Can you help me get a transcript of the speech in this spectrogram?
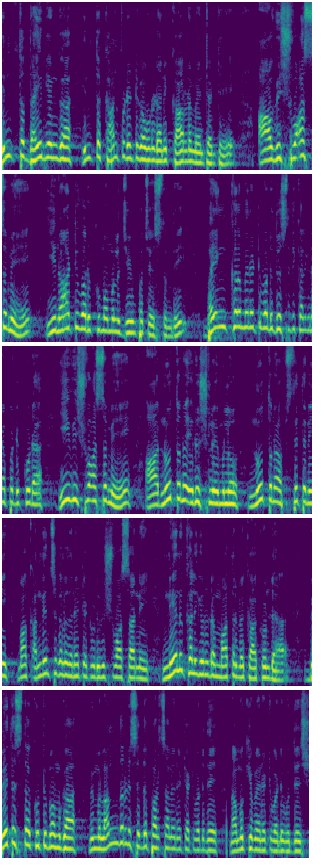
ఇంత ధైర్యంగా ఇంత కాన్ఫిడెంట్గా ఉండడానికి కారణం ఏంటంటే ఆ విశ్వాసమే ఈనాటి వరకు మమ్మల్ని జీవింపచేస్తుంది. భయంకరమైనటువంటి దుస్థితి కలిగినప్పటికీ కూడా ఈ విశ్వాసమే ఆ నూతన ఎరుశ్లేములో నూతన స్థితిని మాకు అందించగలదనేటటువంటి విశ్వాసాన్ని నేను కలిగి ఉండడం మాత్రమే కాకుండా బేతస్త కుటుంబంగా మిమ్మల్ని అందరిని సిద్ధపరచాలనేటటువంటిదే నా ముఖ్యమైనటువంటి ఉద్దేశం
